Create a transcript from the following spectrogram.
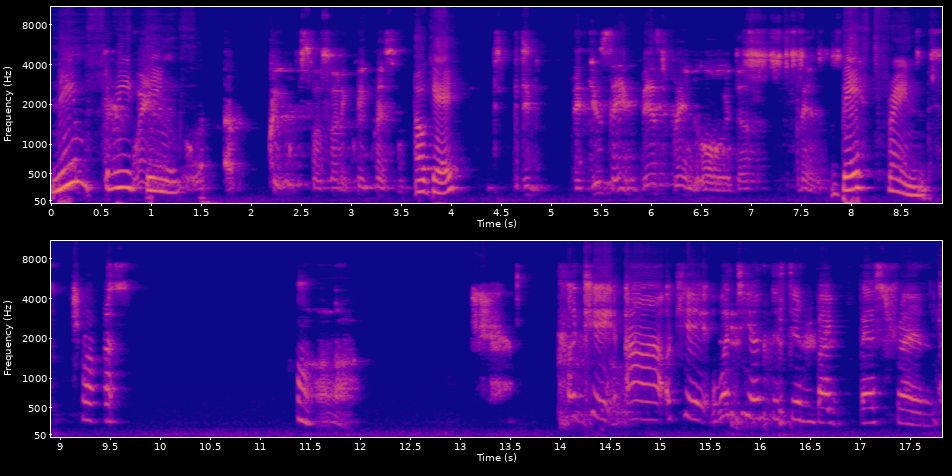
name three Wait, things. uh, quick, so sorry, quick question. Okay, Did, did you say best friend or just friend? best friend. Ah, Okay, uh okay, what do you understand by best friend?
